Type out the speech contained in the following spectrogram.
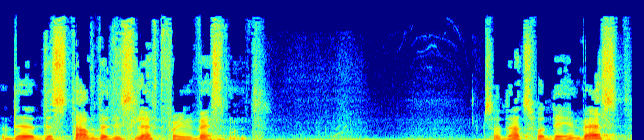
the the stuff that is left for investment. So that's what they invest.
